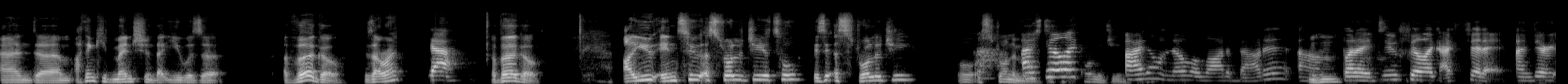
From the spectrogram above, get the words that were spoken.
And um, I think you've mentioned that you was a a Virgo. Is that right? Yeah. A Virgo. Are you into astrology at all? Is it astrology or astronomy? I feel like astrology. I don't know a lot about it, um, Mhm. but I do feel like I fit it. I'm very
